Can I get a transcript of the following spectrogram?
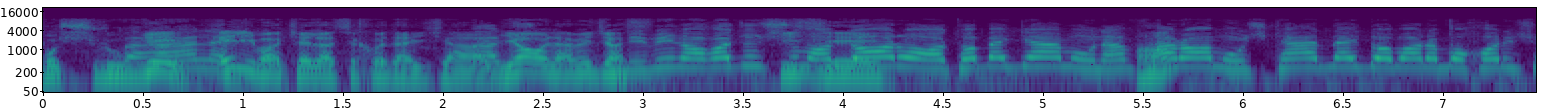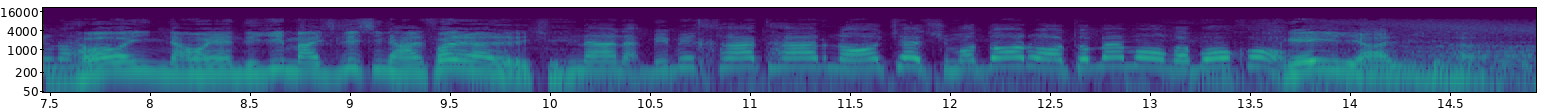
بشروگه. بله. خیلی با کلاس خدایی شد. بله. یه عالمه جاست. ببین آقا جون شما چیزه... دار و آتا بگم اونم فراموش کرده دوباره بخوریشون نه بابا این نمایندگی مجلس این حرفا رو نداره که. نه نه. ببین خطرناکه شما دار و آتا به موقع بخور. خیلی حال میده.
